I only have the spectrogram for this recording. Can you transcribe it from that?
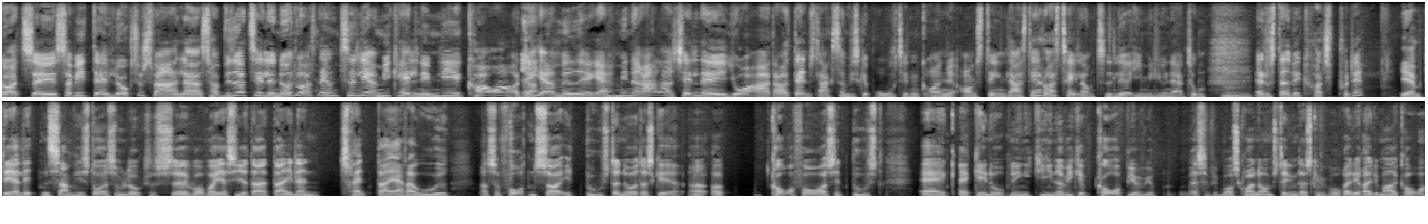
Godt, så, så vidt uh, luksusvarer. Lad os hoppe videre til noget, du også nævnte tidligere, Michael, nemlig kover, og ja. det her med ja, mineraler og sjældne jordarter og den slags, som vi skal bruge til den grønne omstilling. Lars, det har du også talt om tidligere i Millionærklubben. Mm. Er du stadigvæk hot på det? Jamen, det er lidt den samme historie som luksus, øh, hvor, hvor jeg siger, at der, der er en eller anden trend, der er derude, og så får den så et boost af noget, der sker. Og, og Kover får også et boost af, af genåbning i Kina. Vi kan, kover bliver vi, altså vores grønne omstilling, der skal vi bruge rigtig, rigtig meget kover.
